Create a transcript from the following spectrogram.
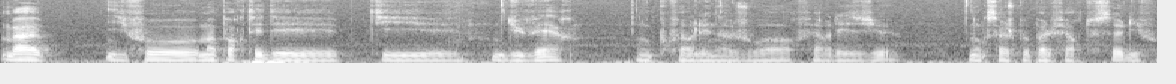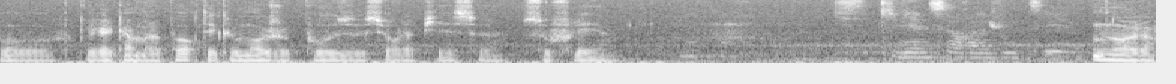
Bah, il faut m'apporter des petits du verre donc pour faire les nageoires, faire les yeux. Donc ça, je peux pas le faire tout seul. Il faut que quelqu'un me l'apporte et que moi je pose sur la pièce, euh, souffler. qui, viennent se rajouter Voilà.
